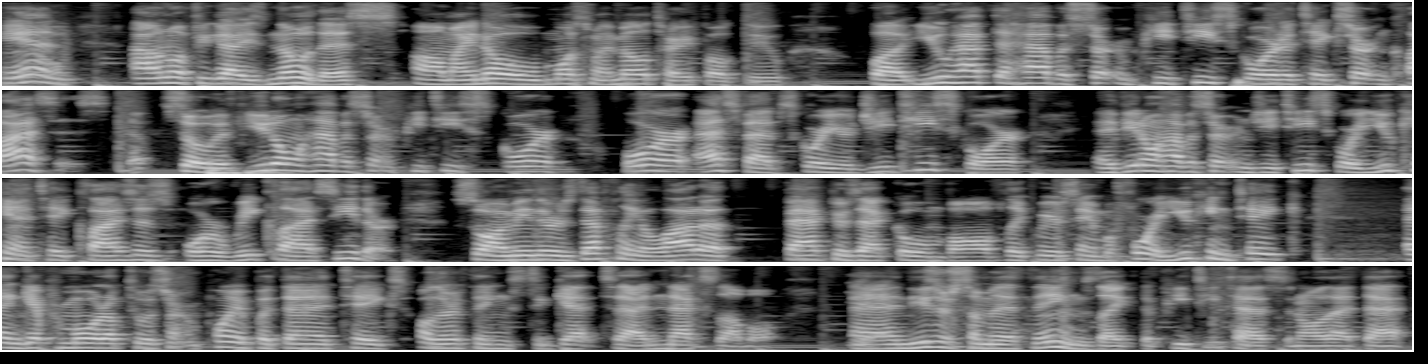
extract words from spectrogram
And. I don't know if you guys know this. Um, I know most of my military folk do, but you have to have a certain PT score to take certain classes. Yep. So if you don't have a certain PT score or ASVAB score, your GT score, if you don't have a certain GT score, you can't take classes or reclass either. So I mean, there's definitely a lot of factors that go involved. Like we were saying before, you can take and get promoted up to a certain point, but then it takes other things to get to that next level. Yeah. And these are some of the things like the PT test and all that. That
